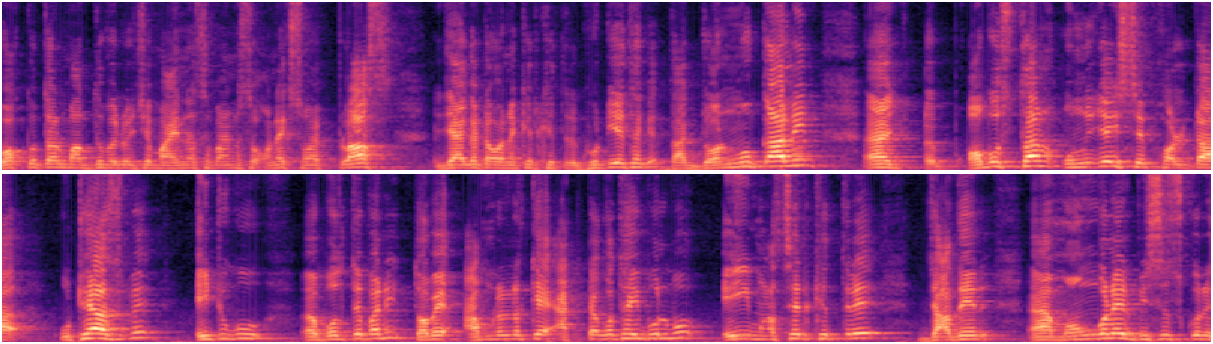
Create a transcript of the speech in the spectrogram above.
বক্রতার মাধ্যমে রয়েছে মাইনাসে মাইনাসে অনেক সময় প্লাস জায়গাটা অনেকের ক্ষেত্রে ঘটিয়ে থাকে। তার জন্মকালীন অবস্থান অনুযায়ী সে ফলটা উঠে আসবে। এইটুকু বলতে পারি। তবে আপনাদেরকে একটা কথাই বলব, এই মাসের ক্ষেত্রে যাদের মঙ্গলের বিশেষ করে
